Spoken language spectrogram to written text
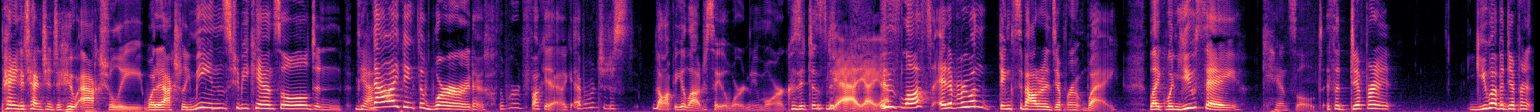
paying attention to who actually what it actually means to be canceled. And Yeah. now I think the word, the word, fuck it. Like everyone should just not be allowed to say the word anymore because it just Yeah, yeah, yeah. is lost and everyone thinks about it a different way. Like when you say canceled, it's a different you have a different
